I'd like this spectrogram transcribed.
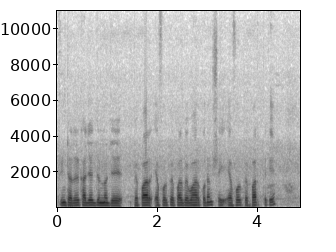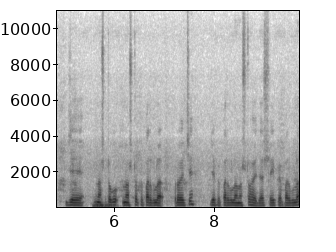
প্রিন্টারের কাজের জন্য যে পেপার এফোর পেপার ব্যবহার করেন, সেই এফোর পেপার থেকে যে নষ্ট নষ্ট পেপারগুলো রয়েছে, যে পেপারগুলো নষ্ট হয়ে যায়, সেই পেপারগুলো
